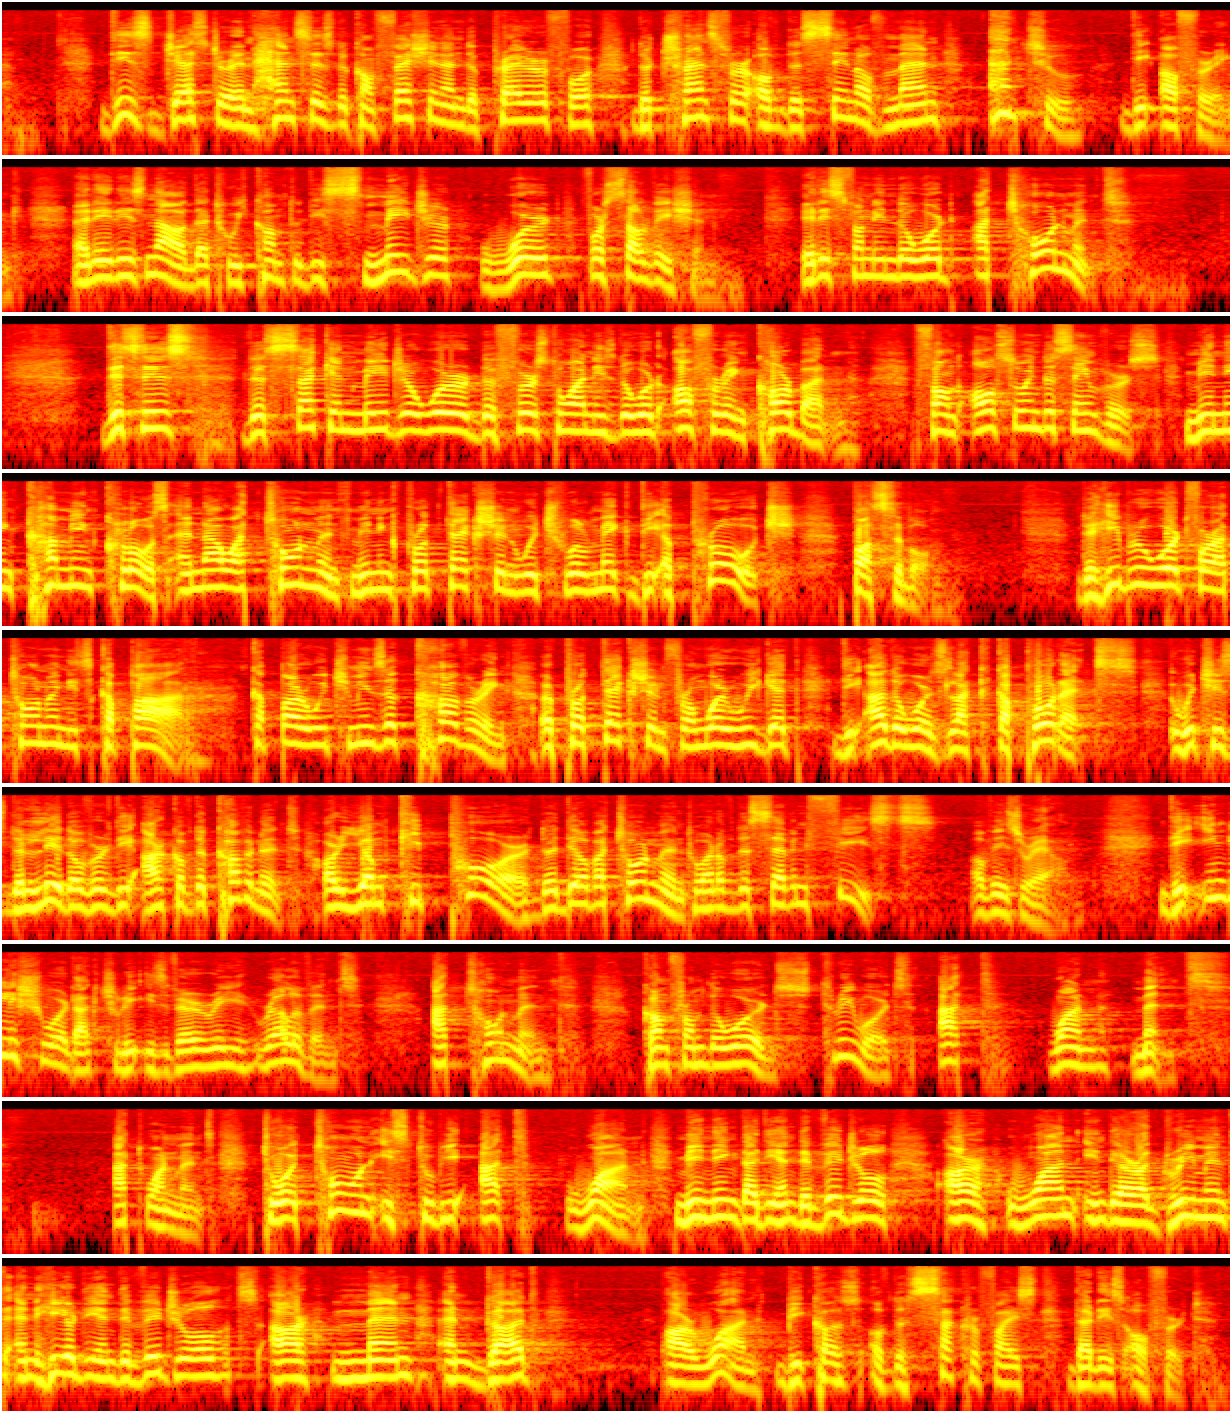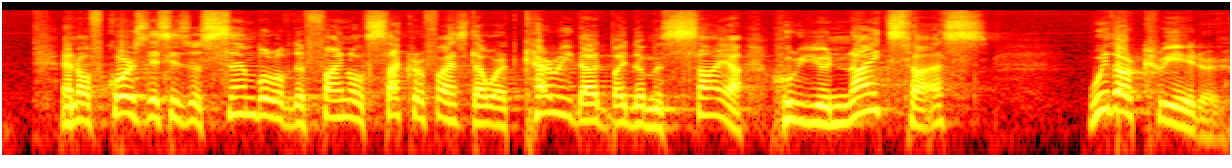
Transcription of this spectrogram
This gesture enhances the confession and the prayer for the transfer of the sin of man unto the offering. And it is now that we come to this major word for salvation. It is found in the word atonement. This is the second major word. The first one is the word offering, korban, found also in the same verse, meaning coming close. And now atonement, meaning protection, which will make the approach possible. The Hebrew word for atonement is kapar kapar, which means a covering, a protection from where we get the other words like kaporet, which is the lid over the Ark of the Covenant, or Yom Kippur, the Day of Atonement, one of the seven feasts of Israel. The English word actually is very relevant. Atonement come from the words, three words, at one meant. At one meant. To atone is to be at one, meaning that the individual are one in their agreement, and here the individuals are men and God are one because of the sacrifice that is offered. And of course, this is a symbol of the final sacrifice that was carried out by the Messiah, who unites us with our Creator,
